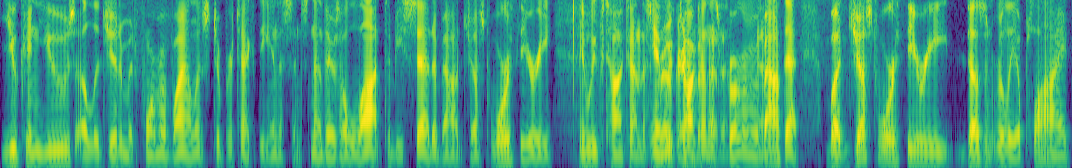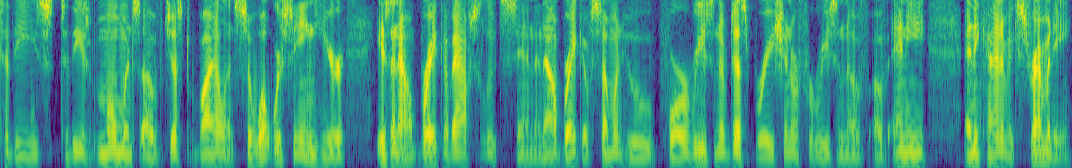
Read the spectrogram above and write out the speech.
you can use a legitimate form of violence to protect the innocents. Now, there's a lot to be said about just war theory, and we've talked on this and program we've talked on this it. program Yeah. about that. But just war theory doesn't really apply to these to these moments of just violence. So what we're seeing here is an outbreak of absolute sin, an outbreak of someone who, for reason of desperation or for reason of of any any kind of extremity.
